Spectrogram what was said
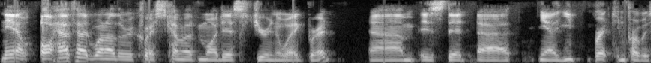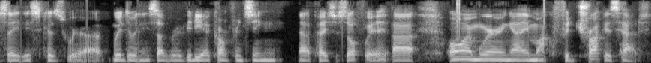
Now, I have had one other request come over my desk during the week, Brett. Um, is that uh, you know, you, Brett can probably see this because we're uh, we're doing this over a video conferencing uh, piece of software. Uh, I'm wearing a Muckleford Truckers hat.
